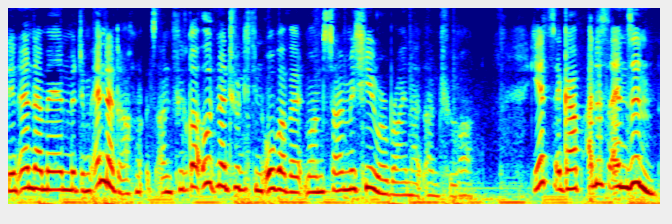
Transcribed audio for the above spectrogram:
den Enderman mit dem Enderdrachen als Anführer und natürlich den Oberweltmonstern mit Herobrine als Anführer. Jetzt ergab alles einen Sinn,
